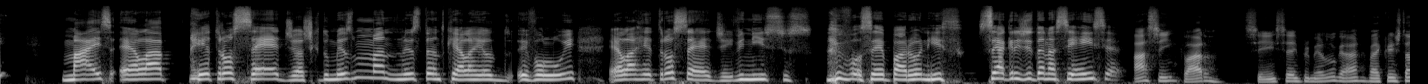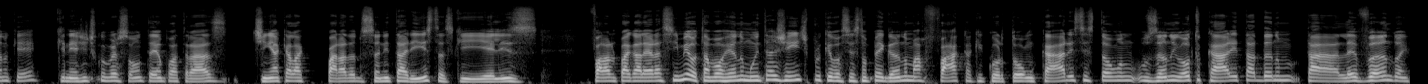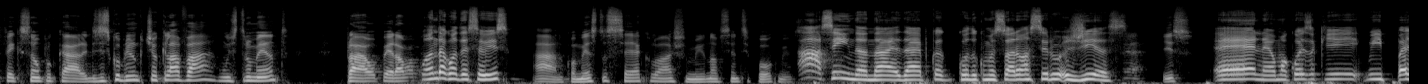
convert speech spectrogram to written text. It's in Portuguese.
mas ela retrocede. Acho que do mesmo, mesmo tanto que ela evolui, ela retrocede. Vinícius, você parou nisso? Você acredita na ciência? Ah, sim, claro. Ciência em primeiro lugar. Vai acreditar no quê? Que nem a gente conversou um tempo atrás, tinha aquela parada dos sanitaristas que eles falaram pra galera assim: Meu, tá morrendo muita gente porque vocês estão pegando uma faca que cortou um cara e vocês estão usando em outro cara e tá dando, tá levando a infecção pro cara. Eles descobriram que tinham que lavar um instrumento para operar uma. Quando aconteceu isso? Ah, no começo do século, acho, 1900 e pouco. 1900. Ah, sim, da, da época quando começaram as cirurgias. É, isso. É, né? Uma coisa que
